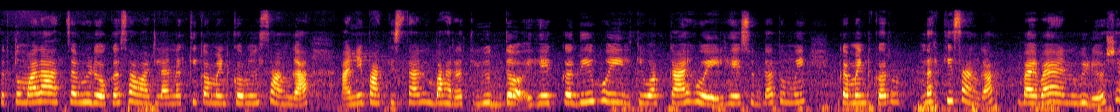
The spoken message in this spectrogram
तर तुम्हाला आजचा व्हिडिओ कसा वाटला नक्की कमेंट करून सांगा. आणि पाकिस्तान भारत युद्ध हे कधी होईल किंवा काय होईल हे सुद्धा तुम्ही कमेंट करून नक्की सांगा. बाय बाय आणि व्हिडिओ शेअर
